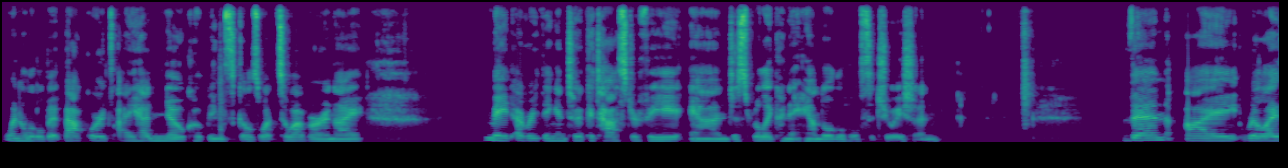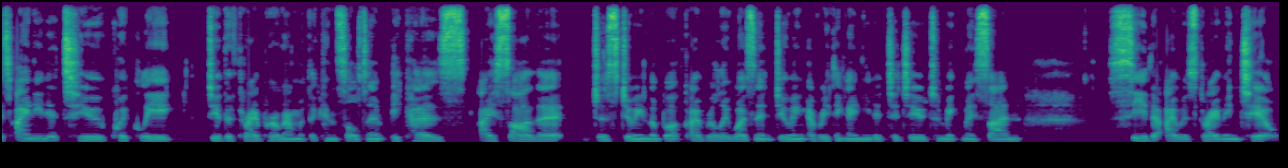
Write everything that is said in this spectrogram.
went a little bit backwards, I had no coping skills whatsoever. And I made everything into a catastrophe and just really couldn't handle the whole situation. Then I realized I needed to quickly do the Thrive program with a consultant because I saw that just doing the book, I really wasn't doing everything I needed to do to make my son see that I was thriving too.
